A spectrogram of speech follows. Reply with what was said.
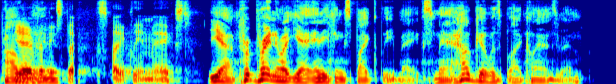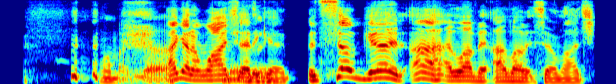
Probably. Yeah, everything Spike, Spike Lee makes. Yeah, pr- pretty much. Yeah, anything Spike Lee makes. Man, how good was Black Klansman? Oh my god! I gotta watch that again. It's so good. Ah, I love it. I love it so much.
